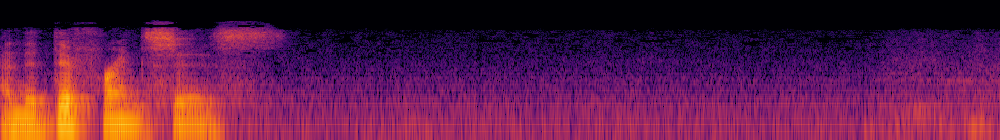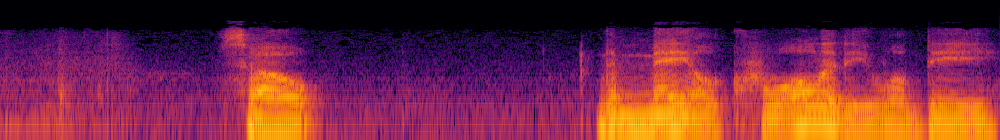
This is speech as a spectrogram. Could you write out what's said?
and the differences. So the male quality will be,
